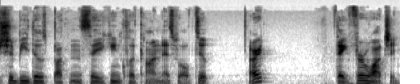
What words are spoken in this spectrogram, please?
there should be those buttons that you can click on as well too. All right. Thank you for watching.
